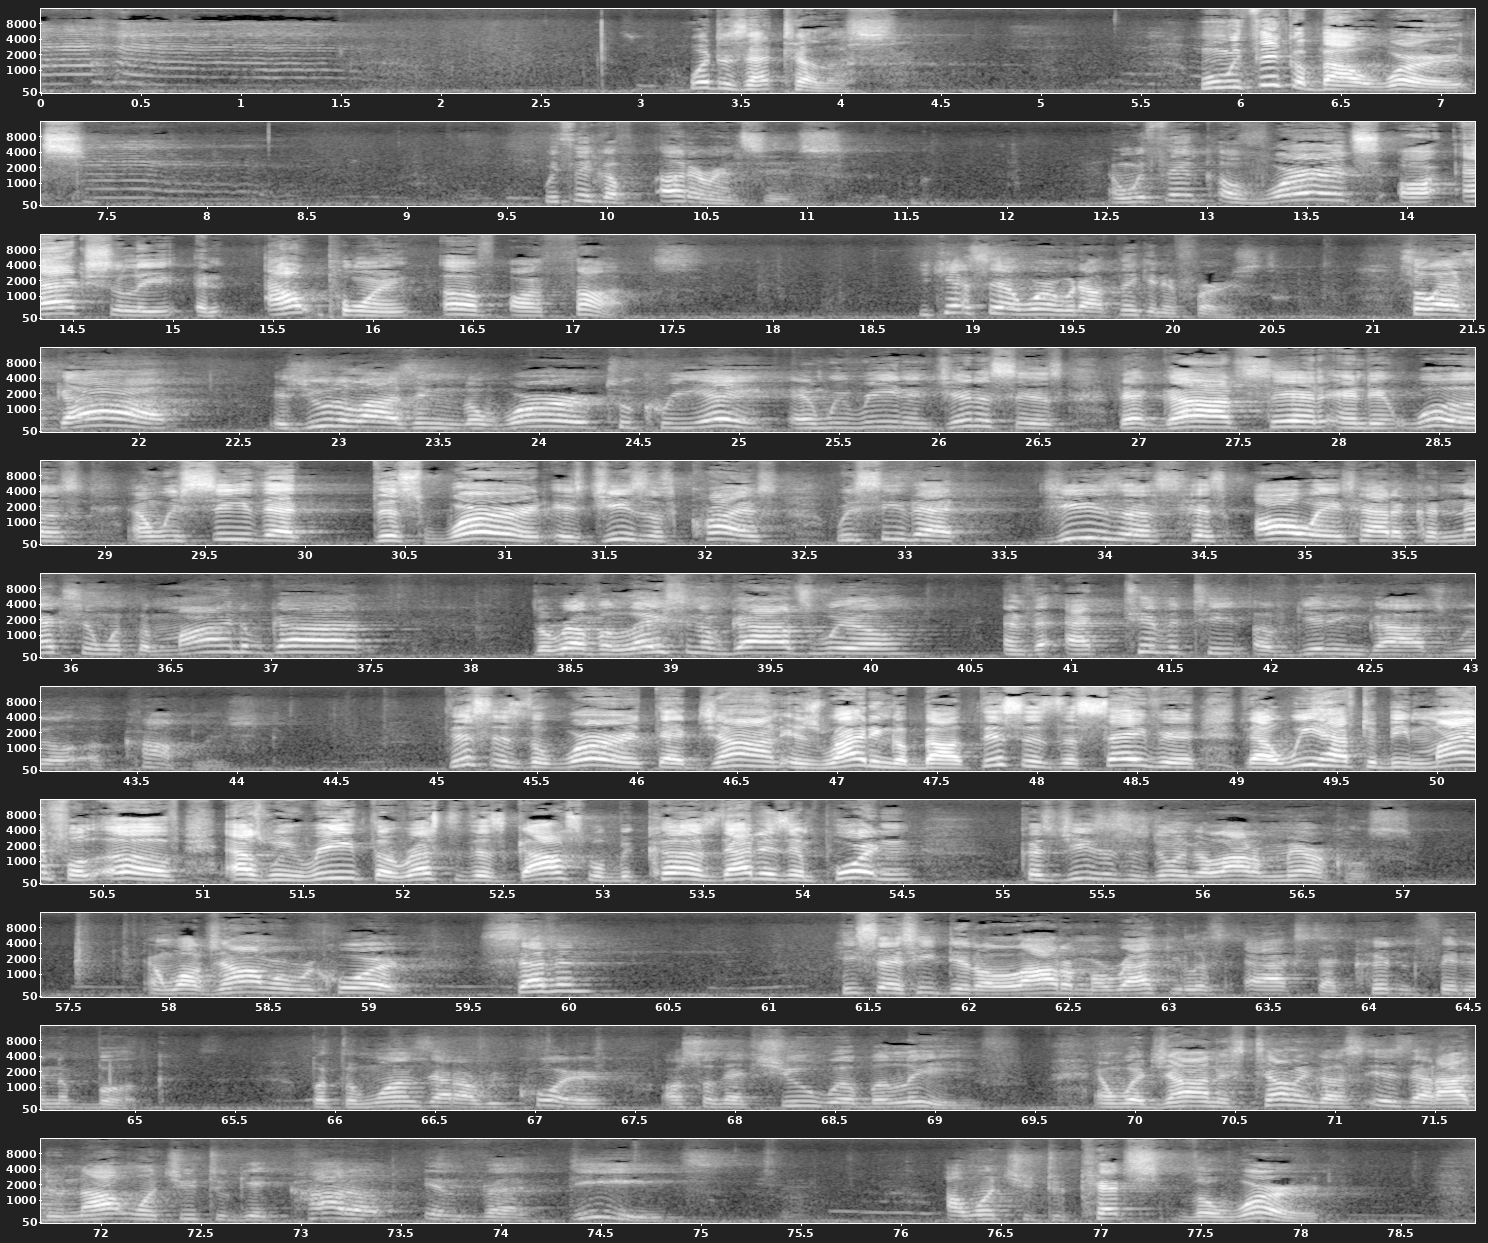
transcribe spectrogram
What does that tell us? When we think about words, we think of utterances. And we think of words are actually an outpouring of our thoughts. You can't say a word without thinking it first. So, as God is utilizing the word to create, and we read in Genesis that God said, and it was, and we see that this word is Jesus Christ, we see that Jesus has always had a connection with the mind of God, the revelation of God's will, and the activity of getting God's will accomplished. This is the word that John is writing about. This is the Savior that we have to be mindful of as we read the rest of this gospel because that is important because Jesus is doing a lot of miracles. And while John will record seven, he says he did a lot of miraculous acts that couldn't fit in the book. But the ones that are recorded are so that you will believe. And what John is telling us is that I do not want you to get caught up in the deeds. I want you to catch the word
